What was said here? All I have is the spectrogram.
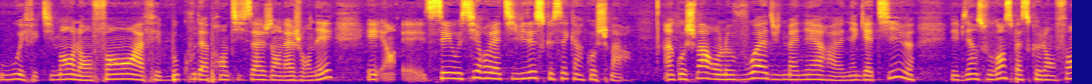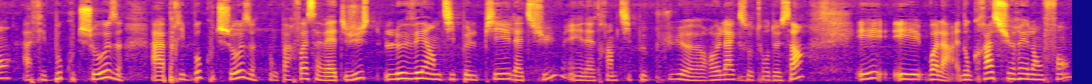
où effectivement l'enfant a fait beaucoup d'apprentissage dans la journée. Et euh, c'est aussi relativiser ce que c'est qu'un cauchemar. Un cauchemar, on le voit d'une manière euh, négative, mais bien souvent, c'est parce que l'enfant a fait beaucoup de choses, a appris beaucoup de choses. Donc parfois, ça va être juste lever un petit peu le pied là-dessus et d'être un petit peu plus euh, relax autour de ça. Et, et voilà, donc rassurer l'enfant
